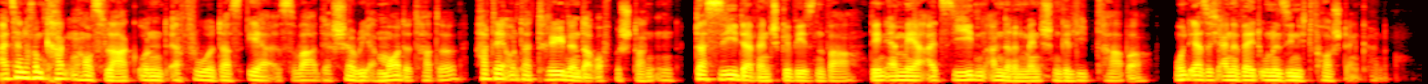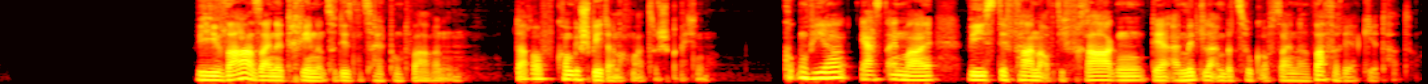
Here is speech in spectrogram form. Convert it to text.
Als er noch im Krankenhaus lag und erfuhr, dass er es war, der Sherry ermordet hatte, hatte er unter Tränen darauf bestanden, dass sie der Mensch gewesen war, den er mehr als jeden anderen Menschen geliebt habe und er sich eine Welt ohne sie nicht vorstellen könne. Wie wahr seine Tränen zu diesem Zeitpunkt waren, darauf kommen wir später nochmal zu sprechen. Gucken wir erst einmal, wie Stefane auf die Fragen der Ermittler in Bezug auf seine Waffe reagiert hat.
